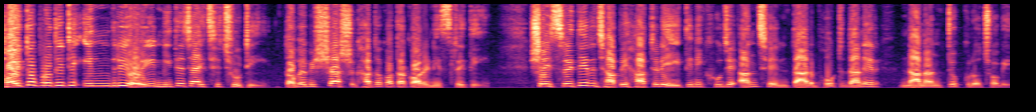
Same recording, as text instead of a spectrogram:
হয়তো প্রতিটি ইন্দ্রিয়ই নিতে চাইছে ছুটি, তবে বিশ্বাসঘাতকতা করেনি স্মৃতি। সেই স্মৃতির ঝাঁপি হাতড়েই তিনি খুঁজে আনছেন তার ভোটদানের নানান টুকরো ছবি।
